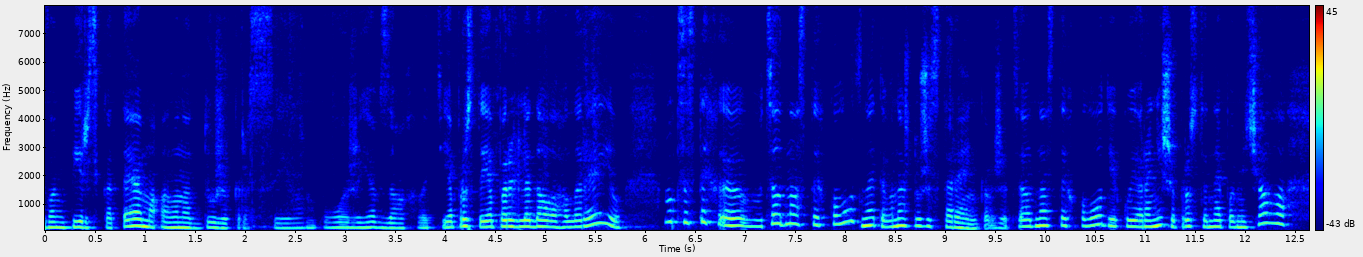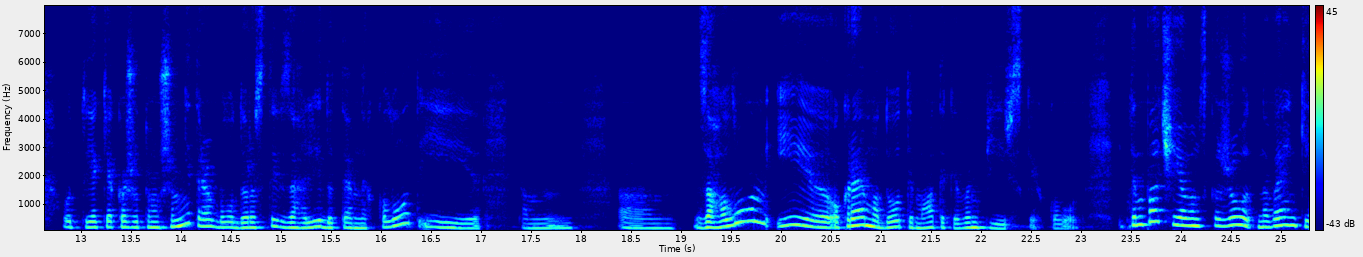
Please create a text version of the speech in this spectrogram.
вампірська тема, але вона дуже красива. Боже, я в захваті. Я просто я переглядала галерею. Ну, це, з тих, е, це одна з тих колод, знаєте, вона ж дуже старенька вже. Це одна з тих колод, яку я раніше просто не помічала. От як я кажу, тому що мені треба було дорости взагалі до темних колод і там. Загалом і окремо до тематики вампірських колод. І тим паче, я вам скажу, от новенькі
